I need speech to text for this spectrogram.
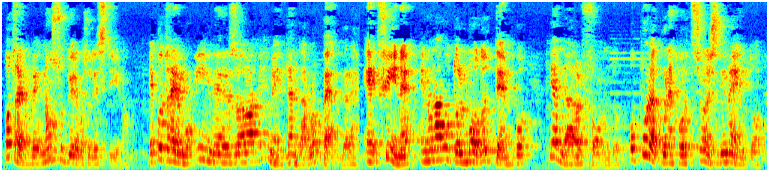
potrebbe non subire questo destino e potremmo inesorabilmente andarlo a perdere. E fine, e non ha avuto il modo e il tempo di andare al fondo. Oppure alcune porzioni di sedimento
